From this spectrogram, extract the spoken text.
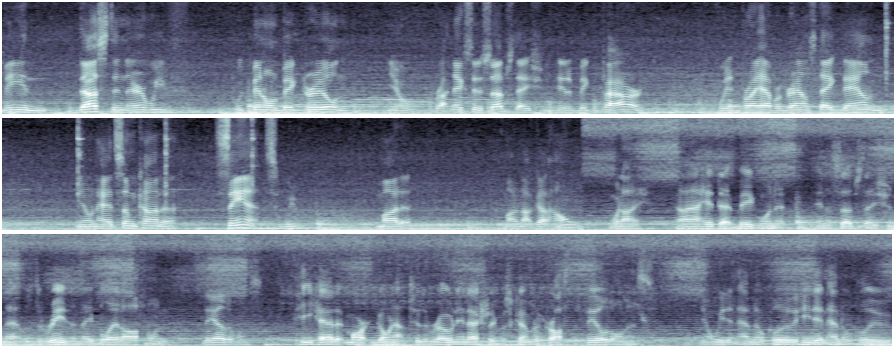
me and Dustin there, we've we've been on a big drill and you know right next to the substation, hit a big power. We didn't probably have our ground stake down, and, you know, and had some kind of sense, we might have might have not got home. When I I hit that big one at, in a substation, that was the reason they bled off on the other ones. He had it marked going out to the road, and it actually was coming across the field on us. You know, we didn't have no clue. He didn't have no clue.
